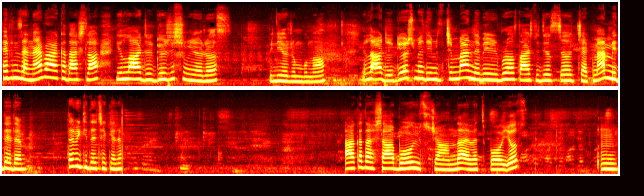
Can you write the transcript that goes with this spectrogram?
Hepinize merhaba arkadaşlar. Yıllardır görüşmüyoruz. Biliyorum bunu. Yıllardır görüşmediğimiz için ben de bir Brawl Stars videosu çekmem mi dedim. Tabii ki de çekerim. Arkadaşlar boyuz şu anda. Evet boyuz. Hmm.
